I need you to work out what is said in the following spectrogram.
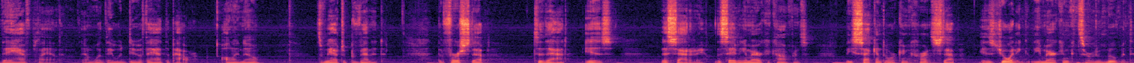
they have planned and what they would do if they had the power. All I know is we have to prevent it. The first step to that is this Saturday, the Saving America Conference. The second or concurrent step is joining the American Conservative Movement.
